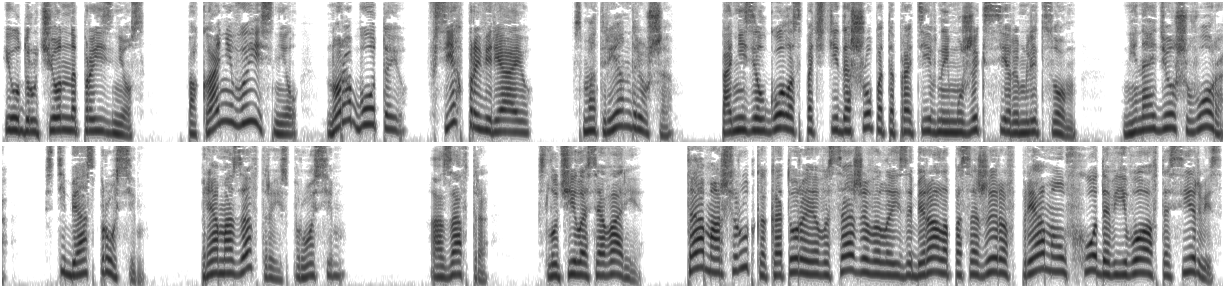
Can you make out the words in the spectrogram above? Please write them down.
и удрученно произнес. «Пока не выяснил, но работаю, всех проверяю». «Смотри, Андрюша», — понизил голос почти до шепота противный мужик с серым лицом. «Не найдешь вора, с тебя спросим. Прямо завтра и спросим». А завтра случилась авария. Та маршрутка, которая высаживала и забирала пассажиров прямо у входа в его автосервис,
